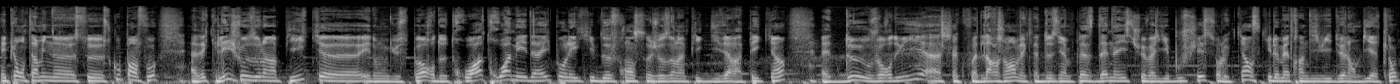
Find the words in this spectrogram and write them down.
Et puis on termine euh, ce scoop info avec les Jeux Olympiques et donc du sport de trois, trois médailles pour l'équipe de France aux Jeux Olympiques d'hiver à Pékin. Deux aujourd'hui, à chaque fois de l'argent avec la deuxième place d'Anaïs Chevalier-Boucher sur le 15 km individuel en biathlon.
